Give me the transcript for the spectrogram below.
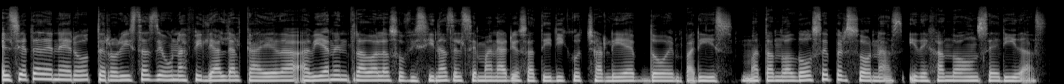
El 7 de enero, terroristas de una filial de Al-Qaeda habían entrado a las oficinas del semanario satírico Charlie Hebdo en París, matando a 12 personas y dejando a 11 heridas.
